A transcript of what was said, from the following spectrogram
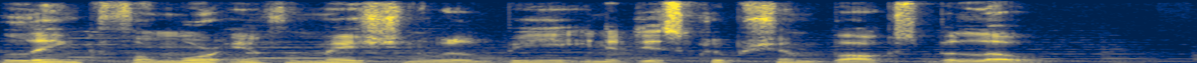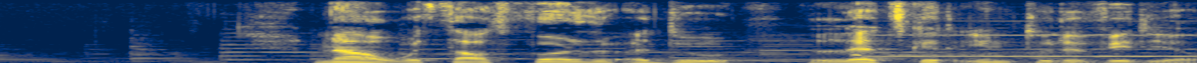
Link for more information will be in the description box below. Now without further ado, let's get into the video.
